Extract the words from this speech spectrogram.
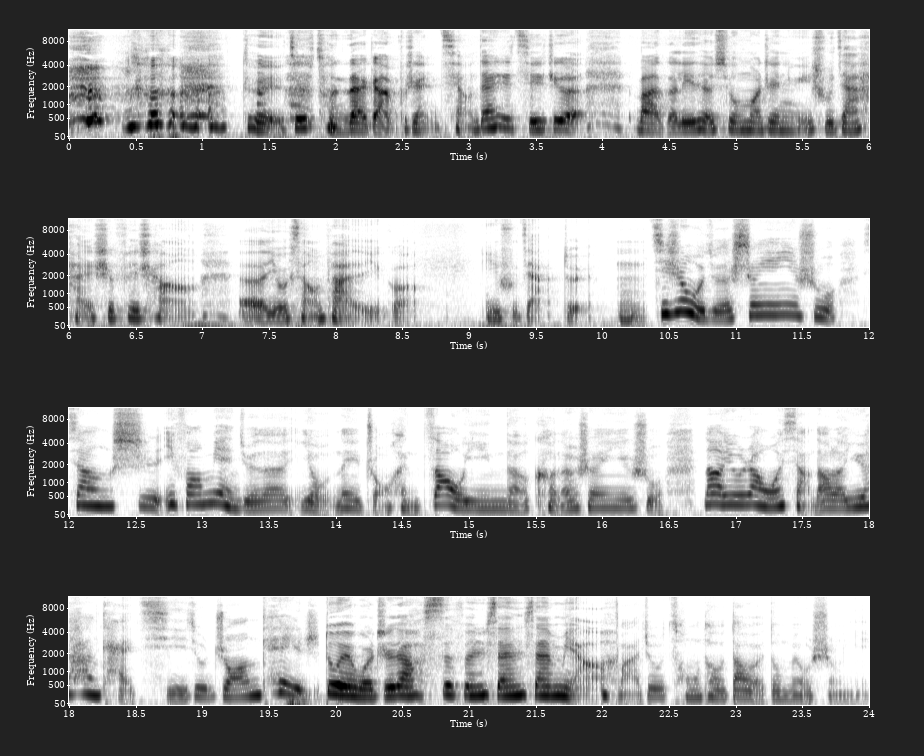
对，就是存在感不是很强。但是其实这个玛格丽特·休谟这女艺术家还是非常呃有想法的一个。艺术家对，嗯，其实我觉得声音艺术像是一方面觉得有那种很噪音的可能声音艺术，那又让我想到了约翰凯奇，就 John Cage。对，我知道四分三三秒嘛，就从头到尾都没有声音。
